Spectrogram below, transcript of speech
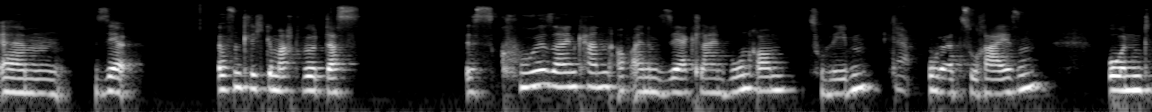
ähm, sehr öffentlich gemacht wird, dass es cool sein kann, auf einem sehr kleinen Wohnraum zu leben ja. oder zu reisen. Und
